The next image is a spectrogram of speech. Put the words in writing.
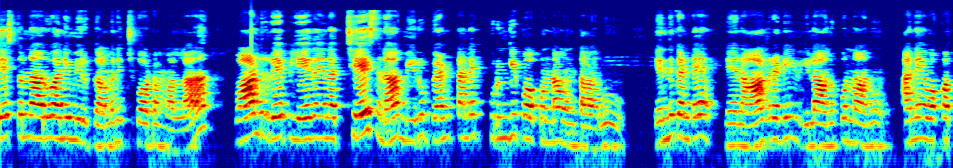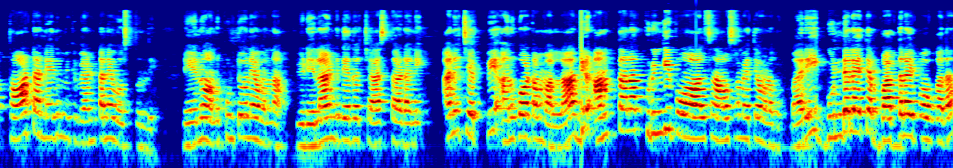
చేస్తున్నారు అని మీరు గమనించుకోవటం వల్ల వాళ్ళు రేపు ఏదైనా చేసినా మీరు వెంటనే కృంగిపోకుండా ఉంటారు. ఎందుకంటే నేను ఆల్రెడీ ఇలా అనుకున్నాను అనే ఒక థాట్ అనేది మీకు వెంటనే వస్తుంది. నేను అనుకుంటూనే ఉన్నా వీడు ఇలాంటిది ఏదో చేస్తాడని అని చెప్పి అనుకోవటం వల్ల మీరు అంతలా కృంగిపోవాల్సిన అవసరం అయితే ఉండదు. మరీ గుండెలైతే బద్దలైపోవు కదా?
